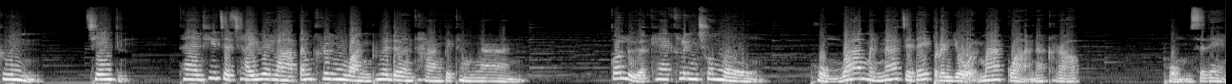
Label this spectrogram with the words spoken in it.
ขึ้น เช่น แทนที่จะใช้เวลาตั้งครึ่งวันเพื่อเดินทางไปทำงาน ก็เหลือแค่ครึ่งชั่วโมง ผมว่ามันน่าจะได้ประโยชน์มากกว่านะครับ ผมแสดง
